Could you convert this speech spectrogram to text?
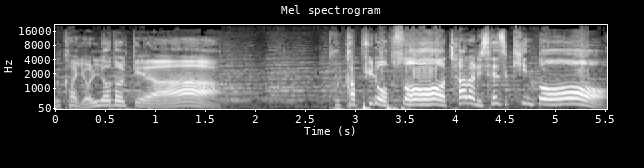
불카 18개야. 불카 필요 없어. 차라리 새 스킨 떠.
